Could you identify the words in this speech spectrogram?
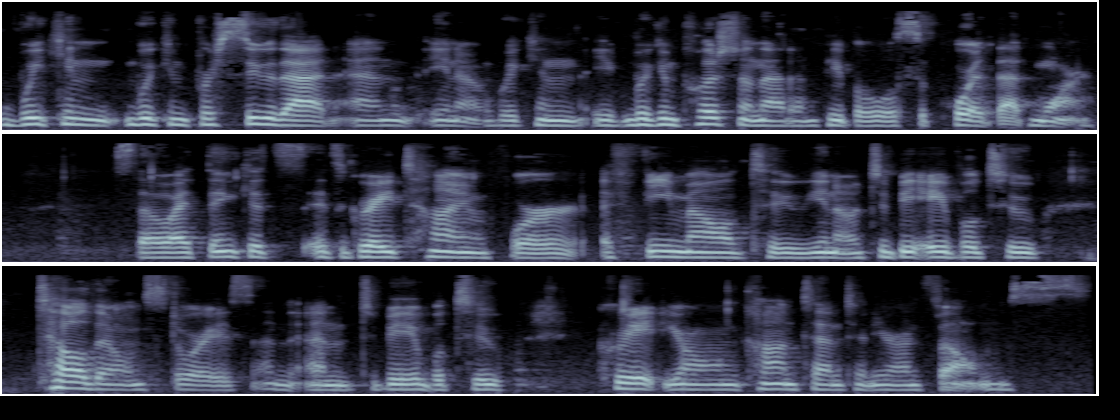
we can we can pursue that and you know we can we can push on that and people will support that more so i think it's it's a great time for a female to you know to be able to tell their own stories and and to be able to create your own content and your own films.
